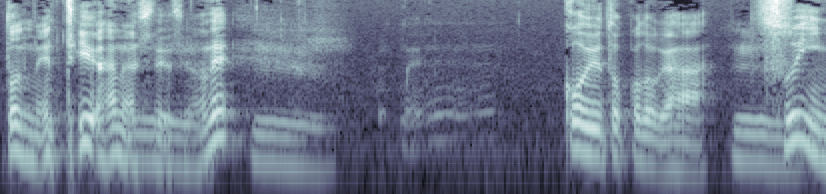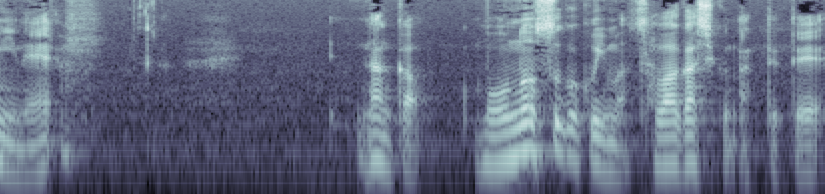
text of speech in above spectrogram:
とんねんっていう話ですよね、うん。こういうところがうん。ついにね、なんかものすごく今騒がしくなってて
